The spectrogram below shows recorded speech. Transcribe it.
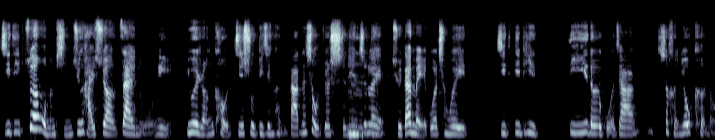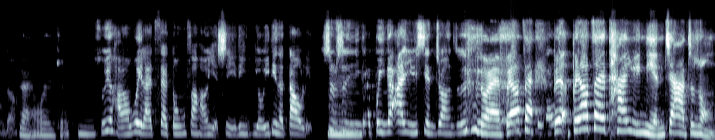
GDP 虽然我们平均还需要再努力，因为人口基数毕竟很大，但是我觉得十年之内取代美国成为 GDP 第一的国家是很有可能的。对，我也觉得。嗯，所以好像未来在东方好像也是一定有一定的道理，是不是应该不应该安于现状？就是 对，不要再不要不要再贪于年假这种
